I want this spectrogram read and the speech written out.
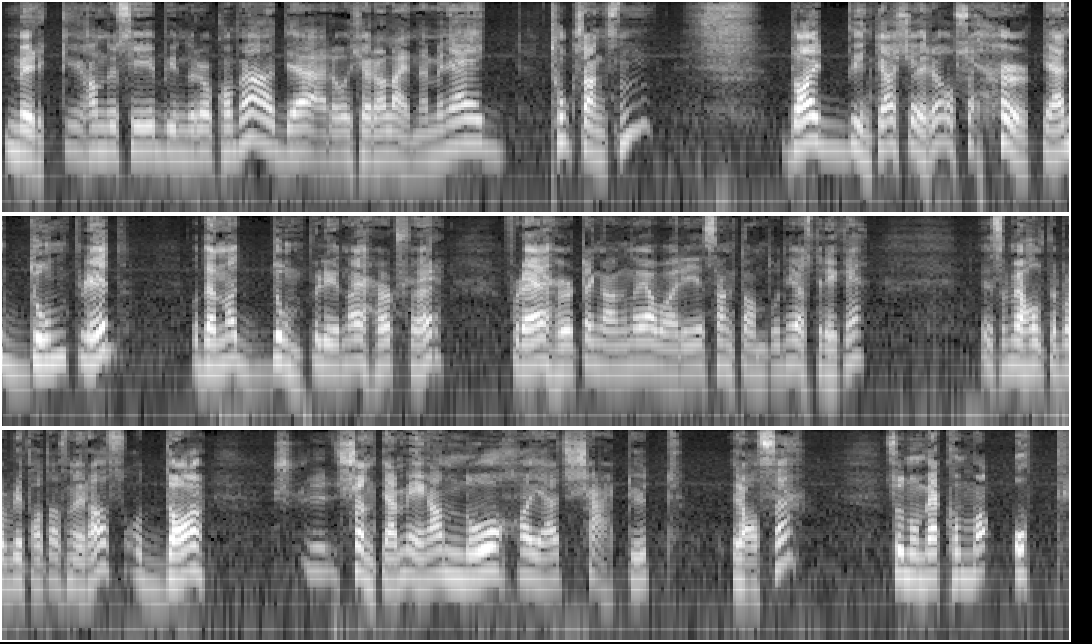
mørket kan du si, begynner å komme. Det er å kjøre aleine. Men jeg tok sjansen. Da begynte jeg å kjøre, og så hørte jeg en dump lyd. Og denne dumpe lyden har jeg hørt før. For det har jeg hørt en gang når jeg var i St. Anton i Østerrike. Som jeg holdt på å bli tatt av snørras. Og da skjønte jeg med en gang nå har jeg skåret ut raset. Så nå må jeg komme meg opp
